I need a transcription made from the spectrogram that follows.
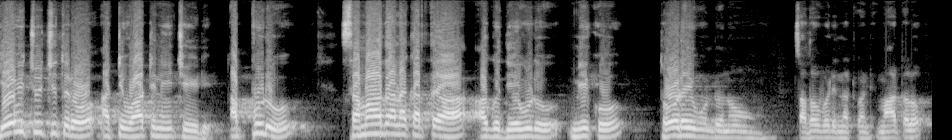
ఏవి చూచితురో అట్టి వాటిని చేయుడి. అప్పుడు సమాధానకర్త అగు దేవుడు మీకు తోడై ఉండును. చదవబడినటువంటి మాటలో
